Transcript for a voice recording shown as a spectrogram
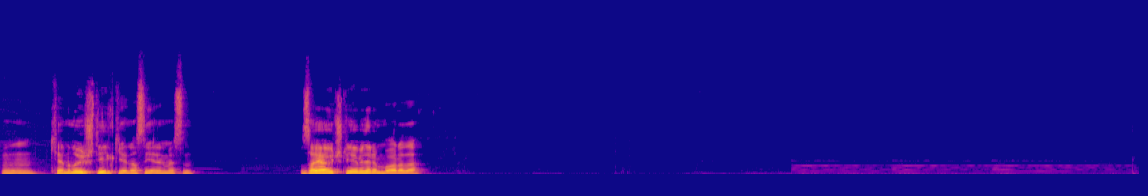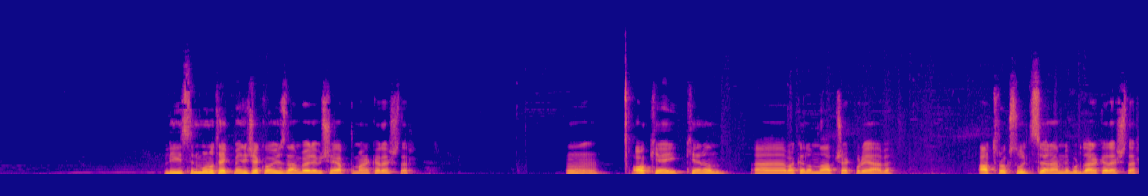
Hmm. Canon'u 3 değil ki. Nasıl yenilmesin? Zaya üçleyebilirim bu arada. Lee Sin bunu tekmeleyecek o yüzden böyle bir şey yaptım arkadaşlar. Hmm. Okey. Canon. Ee, bakalım ne yapacak buraya abi. Atrox ultisi önemli burada arkadaşlar.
